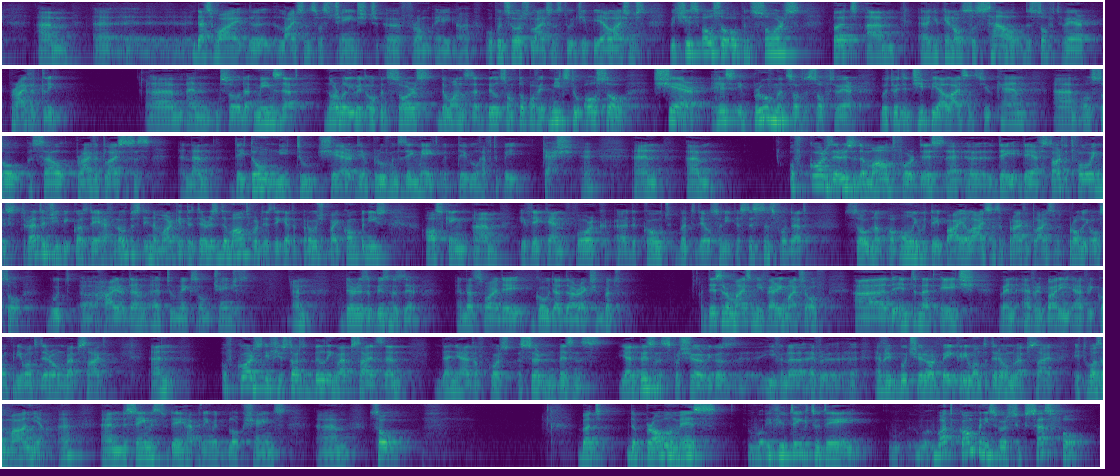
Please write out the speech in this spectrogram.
Um, uh, uh, that's why the license was changed uh, from a uh, open source license to a GPL license, which is also open source, but uh, you can also sell the software privately. Um, and so that means that normally with open source, the ones that builds on top of it needs to also share his improvements of the software. But with a GPL license, you can um, also sell private licenses and then they don't need to share the improvements they made, but they will have to pay cash. Eh? And um, of course, there is a demand for this. Uh, they they have started following this strategy because they have noticed in the market that there is demand for this. They get approached by companies asking um, if they can fork uh, the code, but they also need assistance for that. So not only would they buy a license, a private license, but probably also would uh, hire them to make some changes. And there is a business there, and that's why they go that direction. But this reminds me very much of uh, the internet age when everybody, every company wanted their own website. And of course, if you started building websites, then then you had, of course, a certain business. You had business for sure, because uh, even uh, every uh, every butcher or bakery wanted their own website. It was a mania, eh? and the same is today happening with blockchains. Um, so, but the problem is if you think today, what companies were successful?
